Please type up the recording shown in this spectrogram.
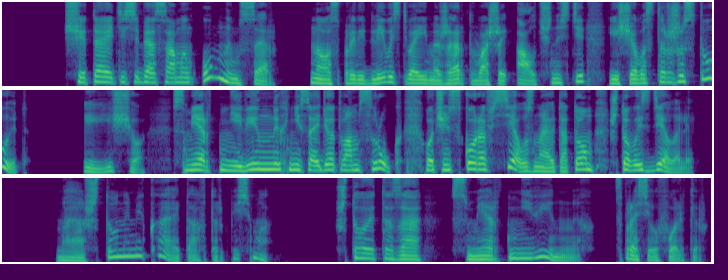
«Считаете себя самым умным, сэр? Но справедливость во имя жертв вашей алчности еще восторжествует. И еще, смерть невинных не сойдет вам с рук. Очень скоро все узнают о том, что вы сделали. А что намекает автор письма? Что это за смерть невинных? спросил Фолькер.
